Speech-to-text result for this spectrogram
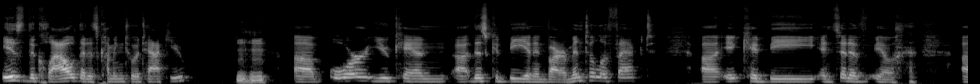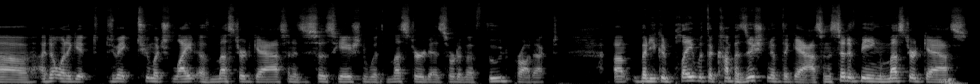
is the cloud that is coming to attack you. Hmm uh, or you can uh, this could be an environmental effect. Uh, it could be instead of you know uh, i don't want to get to make too much light of mustard gas and its association with mustard as sort of a food product um, but you could play with the composition of the gas instead of being mustard gas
